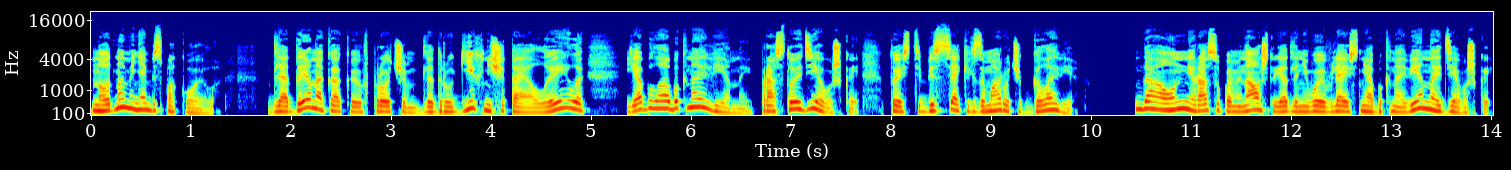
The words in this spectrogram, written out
Но одно меня беспокоило. Для Дэна, как и, впрочем, для других, не считая Лейлы, я была обыкновенной, простой девушкой, то есть без всяких заморочек в голове. Да, он не раз упоминал, что я для него являюсь необыкновенной девушкой,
